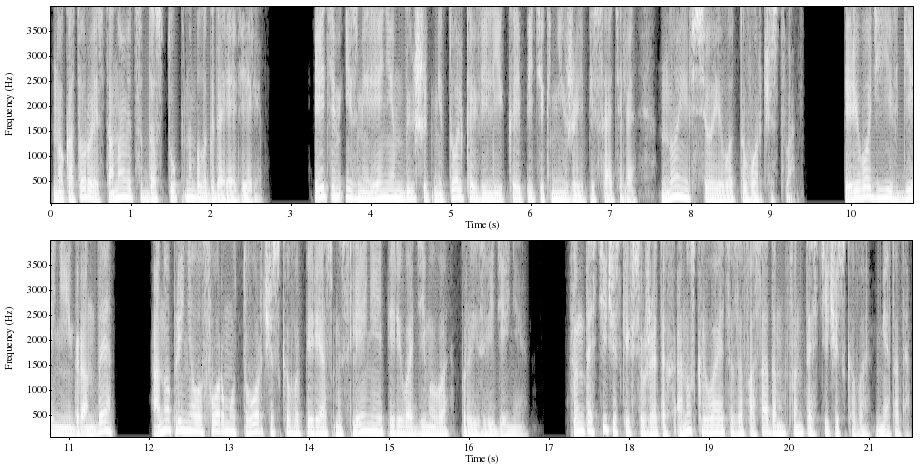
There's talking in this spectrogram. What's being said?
но которое становится доступно благодаря вере. Этим измерением дышит не только великое пятикнижие писателя, но и все его творчество. Переводе Евгении Гранде оно приняло форму творческого переосмысления переводимого произведения. В фантастических сюжетах оно скрывается за фасадом фантастического метода.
